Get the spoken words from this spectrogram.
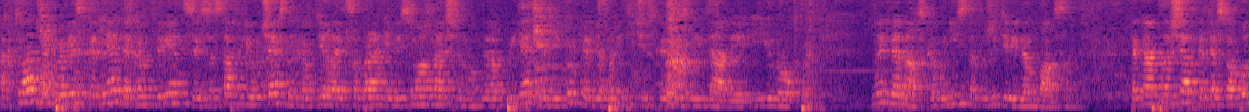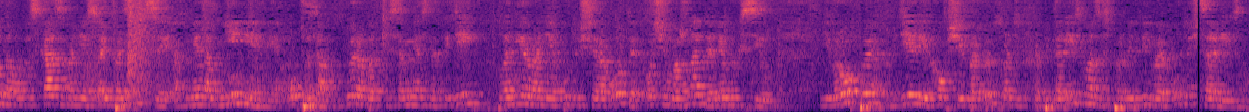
Актуальная повестка дня для конференции, состав ее участников делает собрание весьма значимым мероприятием не только для политической жизни Италии и Европы, но и для нас, коммунистов и жителей Донбасса. Такая площадка для свободного высказывания своей позиции, обмена мнениями, опытом, выработки совместных идей, планирования будущей работы очень важна для левых сил Европы в деле их общей борьбы против капитализма за справедливое будущее социализма.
